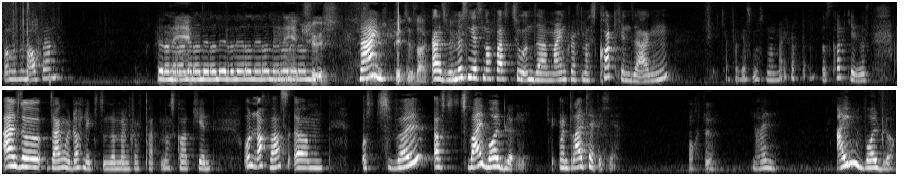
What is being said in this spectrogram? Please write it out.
Wollen wir es nochmal aufwärmen? Nee, tschüss. Nein. Bitte sag. Also, wir müssen jetzt noch was zu unserem Minecraft-Maskottchen sagen. Ich habe vergessen, was mein Minecraft-Maskottchen ist. Also, sagen wir doch nichts zu unserem Minecraft-Maskottchen. Und noch was. Ähm, aus, zwölf, aus zwei Wollblöcken kriegt man drei Teppiche. Mochte. Nein. Ein Wollblock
